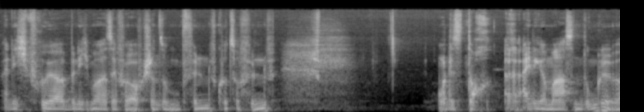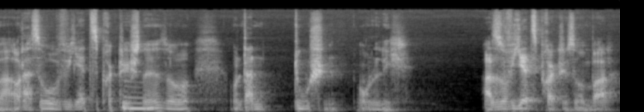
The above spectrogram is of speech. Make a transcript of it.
Wenn ich früher bin ich immer sehr früh aufgestanden, so um fünf, kurz vor fünf. Und es doch einigermaßen dunkel war. Oder so wie jetzt praktisch, Mhm. ne? So. Und dann duschen ohne Licht. Also so wie jetzt praktisch so im Bad.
